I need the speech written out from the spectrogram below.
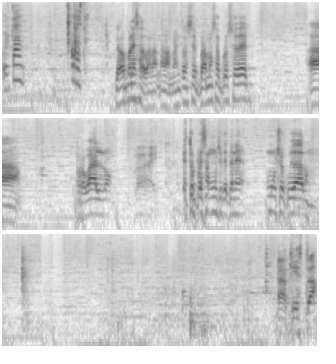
Le voy a poner esa dona nada más. Entonces vamos a proceder a probarlo. Esto pesa mucho, que tener mucho cuidado. Aquí está.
